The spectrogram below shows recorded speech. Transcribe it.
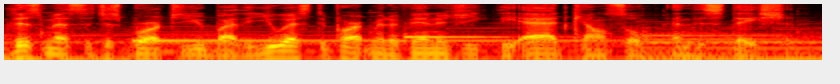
This message is brought to you by the U.S. Department of Energy, the Ad Council, and this station.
